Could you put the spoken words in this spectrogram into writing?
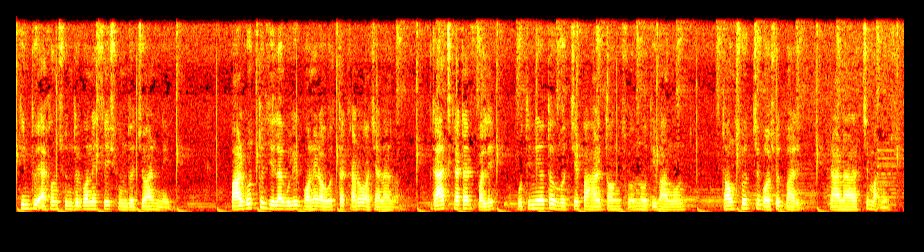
কিন্তু এখন সুন্দরবনের সেই সৌন্দর্য আর নেই। পার্বত্য জেলাগুলির বনের অবস্থা কারও অজানা নয়। গাছ কাটার ফলে প্রতিনিয়ত ঘটছে পাহাড় ধ্বংস, নদী ভাঙন। ধ্বংস হচ্ছে বসত বাড়ি প্রাণ হারাচ্ছে মানুষ।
